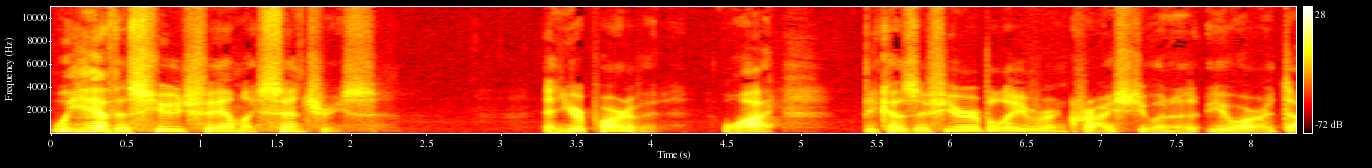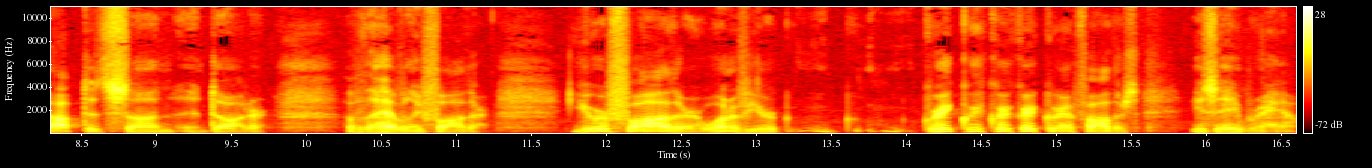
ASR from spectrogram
we have this huge family, centuries, and you're part of it. Why? Because if you're a believer in Christ, you are, adopted son and daughter of the Heavenly Father. your father, one of your great, great, great, great grandfathers, is Abraham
